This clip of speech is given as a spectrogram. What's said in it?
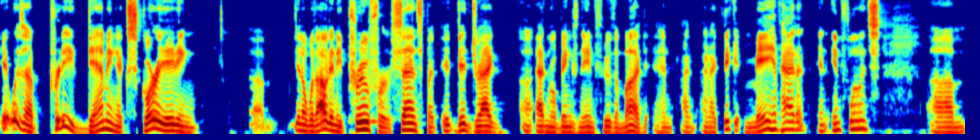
it was a pretty damning, excoriating, um, you know, without any proof or sense, but it did drag uh, Admiral Byng's name through the mud, and I, and I think it may have had an influence um,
